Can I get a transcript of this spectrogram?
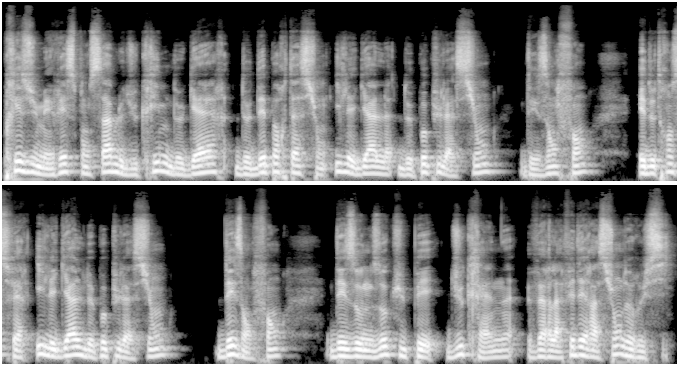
présumé responsable du crime de guerre de déportation illégale de population, des enfants, et de transfert illégal de population, des enfants, des zones occupées d'Ukraine vers la Fédération de Russie.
